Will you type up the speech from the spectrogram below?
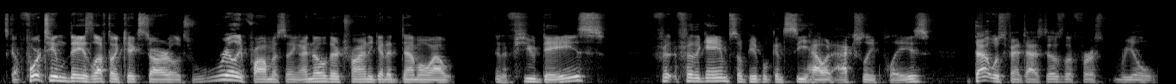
It's got 14 days left on Kickstarter. It looks really promising. I know they're trying to get a demo out in a few days for, for the game so people can see how it actually plays. That was fantastic. That was the first real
